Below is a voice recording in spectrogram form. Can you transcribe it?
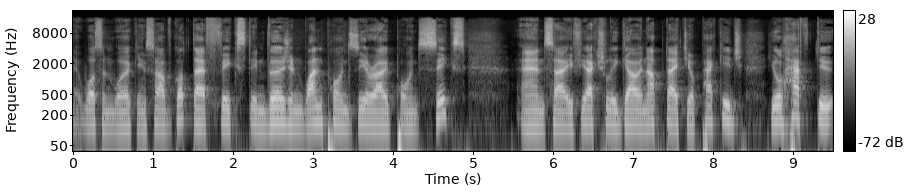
it wasn't working. So I've got that fixed in version 1.0.6. And so if you actually go and update your package, you'll have to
